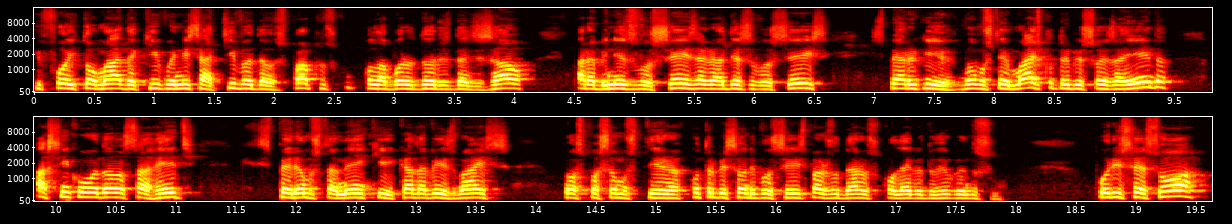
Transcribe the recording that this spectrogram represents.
que foi tomada aqui com a iniciativa dos próprios colaboradores da Dizal. Parabenizo vocês, agradeço vocês. Espero que vamos ter mais contribuições ainda, assim como da nossa rede. Esperamos também que cada vez mais nós possamos ter a contribuição de vocês para ajudar os colegas do Rio Grande do Sul. Por isso é só.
